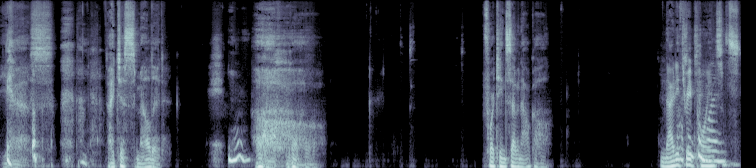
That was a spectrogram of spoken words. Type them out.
Yes. I just smelled it. Mm. Oh. 14.7 alcohol. 93 Washington points. Wines,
